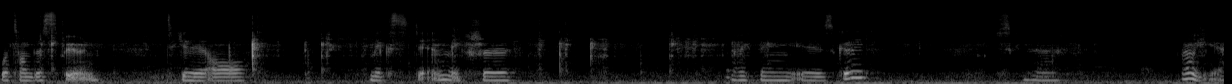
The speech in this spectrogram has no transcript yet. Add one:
what's on this spoon to get it all mixed in. Make sure everything is good. Just gonna, oh yeah.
